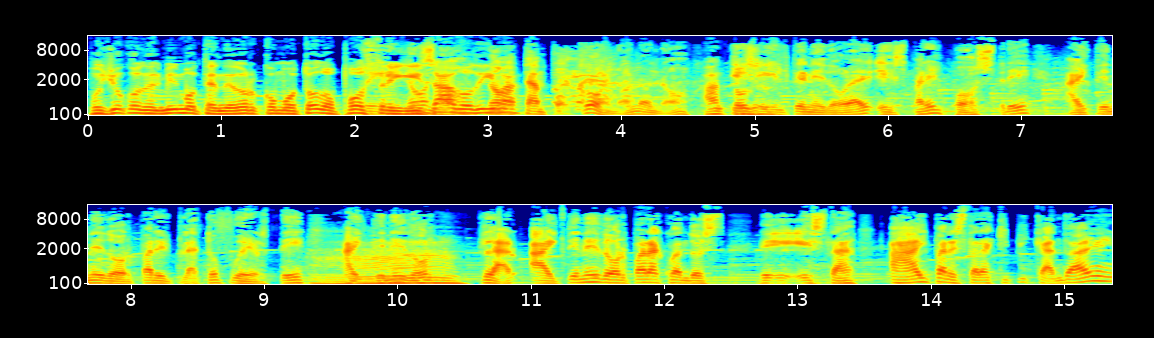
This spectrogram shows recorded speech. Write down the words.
Pues yo con el mismo tenedor como todo, postre y guisado, no, diva. No, tampoco, no, no, no. Ah, entonces- Es- el tenedor es para el postre, hay tenedor para el plato fuerte, hay Ah. tenedor, claro, hay tenedor para cuando es- eh, está, hay para estar aquí picando, ay,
